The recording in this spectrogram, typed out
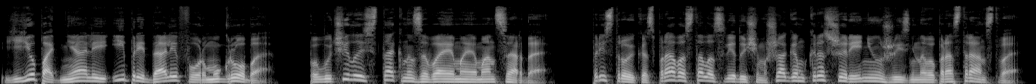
Ее подняли и придали форму гроба. Получилась так называемая мансарда. Пристройка справа стала следующим шагом к расширению жизненного пространства –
